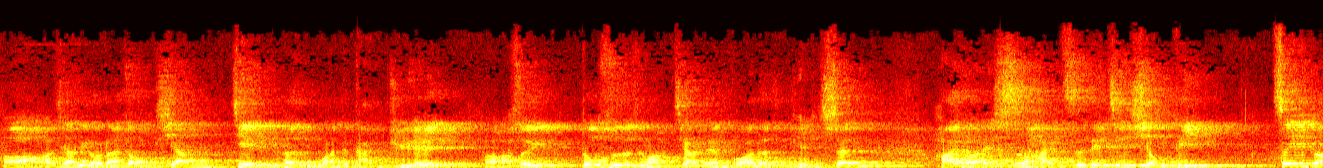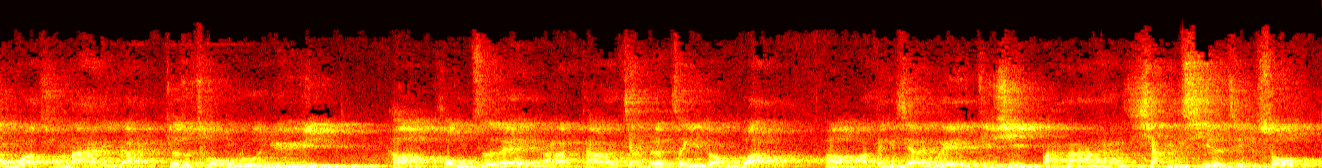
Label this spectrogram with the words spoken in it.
啊，好像有那种相见恨晚的感觉，啊，所以都是什么家人卦的衍生。还有呢，四海之内皆兄弟，这一段话从哪里来？就是从《论语》哈，孔子呢啊，他讲的这一段话啊，啊，等一下会继续把它详细的解说。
